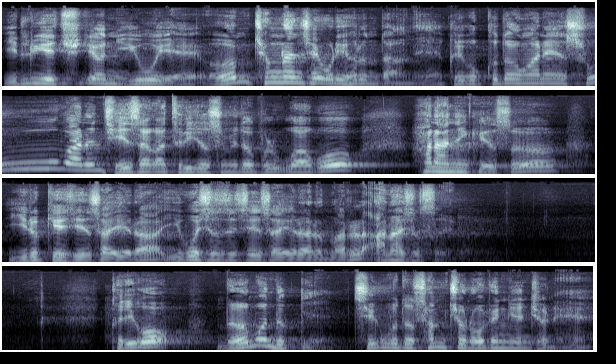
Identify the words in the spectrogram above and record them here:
인류의 출현 이후에 엄청난 세월이 흐른 다음에 그리고 그동안에 수많은 제사가 드려졌음에도 불구하고 하나님께서 이렇게 제사해라 이곳에서 제사해라는 말을 안 하셨어요. 그리고 너무 늦게 지금부터 3,500년 전에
